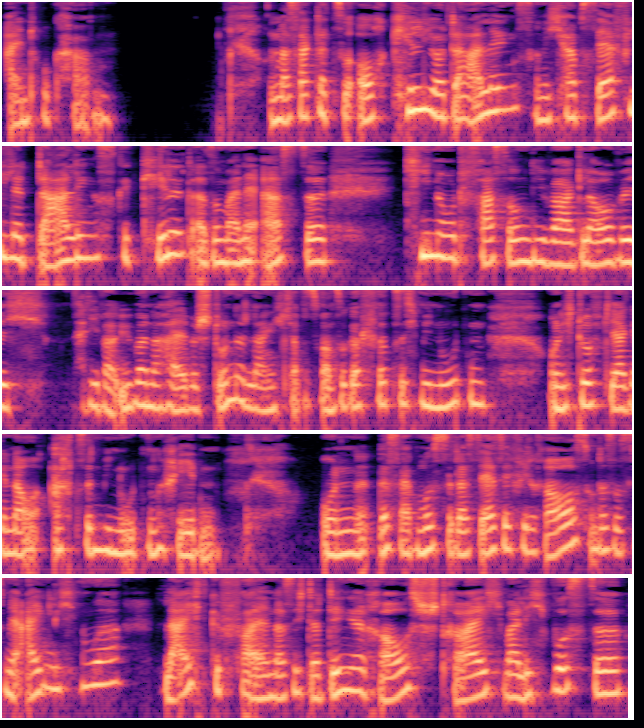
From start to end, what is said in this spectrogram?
Eindruck haben. Und man sagt dazu auch Kill Your Darlings und ich habe sehr viele Darlings gekillt. Also meine erste Keynote-Fassung, die war, glaube ich, die war über eine halbe Stunde lang. Ich glaube, es waren sogar 40 Minuten und ich durfte ja genau 18 Minuten reden. Und deshalb musste das sehr, sehr viel raus und das ist mir eigentlich nur leicht gefallen, dass ich da Dinge rausstreich, weil ich wusste,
